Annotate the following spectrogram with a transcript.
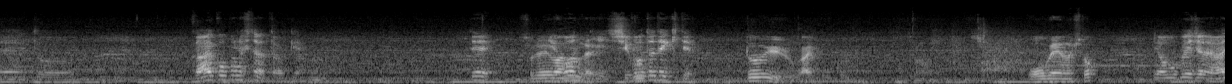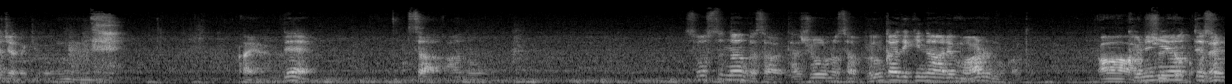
えっ、と外国の人だったわけ。でそれ日はなんだよ本に仕事で来てる。どういう外国？欧米の人？いや欧米じゃないアジアだけど、はいはい。でさあのそうするとなんかさ多少のさ文化的なあれもあるのかと。あ国によってそ、宗教ね。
